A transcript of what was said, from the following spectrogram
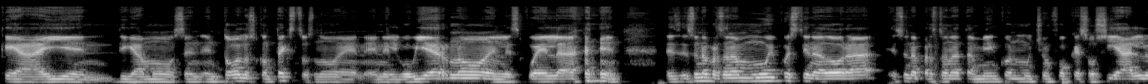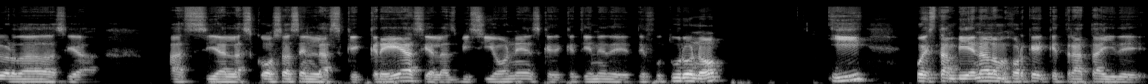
que hay en, digamos, en, todos los contextos, ¿no? En, el gobierno, en la escuela, es, es, una persona muy cuestionadora, es una persona también con mucho enfoque social, ¿verdad? Hacia, hacia las cosas en las que cree, hacia las visiones que, tiene de, futuro, ¿no? Y pues también a lo mejor que, trata ahí de,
